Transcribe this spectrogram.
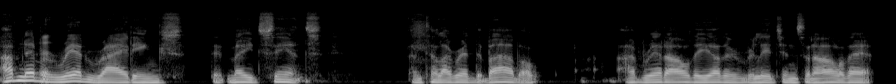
I've never and, read writings that made sense until I read the Bible. I've read all the other religions and all of that.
